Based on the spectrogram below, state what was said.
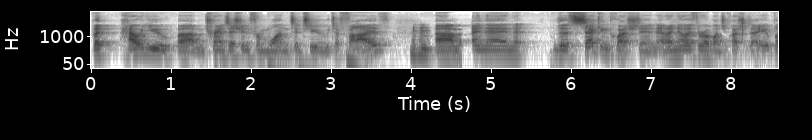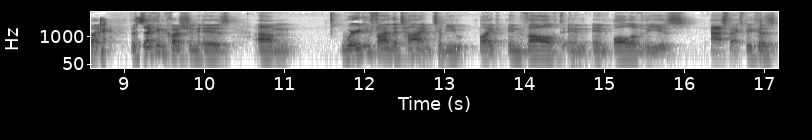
But how you um, transition from one to two to five, Mhm. um, and then the second question, and I know I throw a bunch of questions at you, but the second question is, um, where do you find the time to be like involved in in all of these aspects? Because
